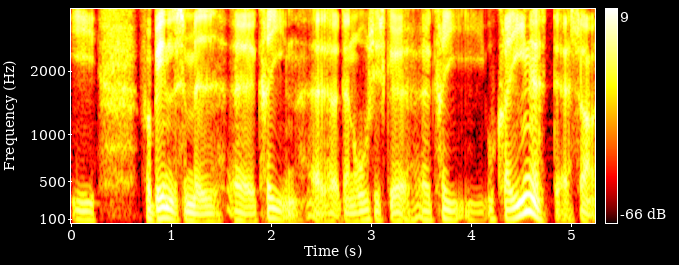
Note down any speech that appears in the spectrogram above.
i forbindelse med øh, krigen, altså den russiske øh, krig i Ukraine, der, så,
